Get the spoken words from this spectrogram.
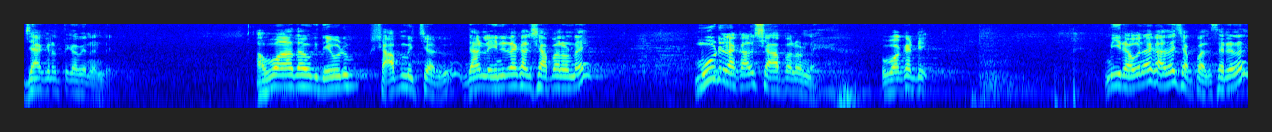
జాగ్రత్తగా వినండి. అవ్వ ఆదాముకి దేవుడు శాపం ఇచ్చాడు. దాంట్లో ఎన్ని రకాల శాపాలు ఉన్నాయి? మూడు రకాల శాపాలు ఉన్నాయి. ఒకటి మీరు అవునా కాదా చెప్పాలి సరేనా?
